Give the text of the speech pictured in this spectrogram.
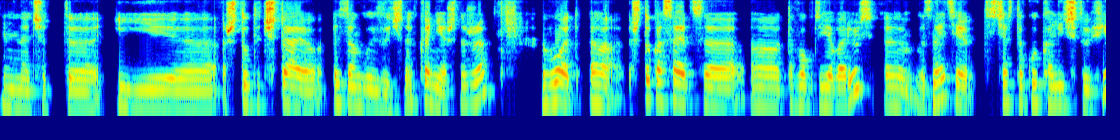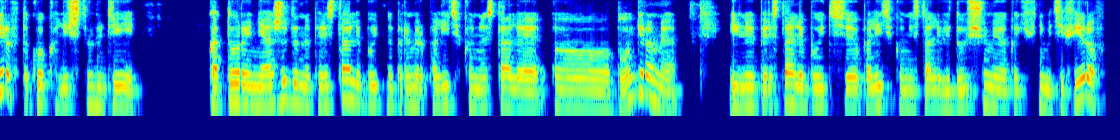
значит, э, и что-то читаю из англоязычных, конечно же. Вот. Э, что касается э, того, где я варюсь, знаете, сейчас такое количество эфиров, такое количество людей, которые неожиданно перестали быть, например, политиками, стали э, блогерами, или перестали быть политиками, стали ведущими каких-нибудь эфиров,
